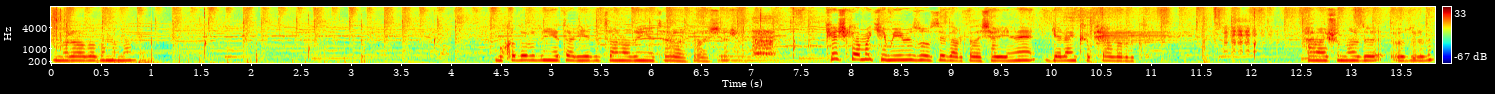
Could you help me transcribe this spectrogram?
Şunları alalım hemen. Bu kadar odun yeter. 7 tane odun yeter arkadaşlar. Keşke ama kemiğimiz olsaydı arkadaşlar. Yine gelen köpeği alırdık. Hemen şunları da öldürelim.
